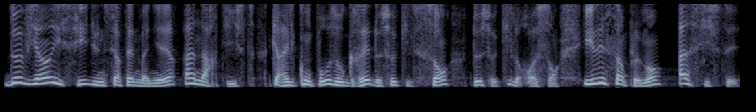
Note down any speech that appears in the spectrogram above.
devient ici d'une certaine manière un artiste, car il compose au gré de ce qu'il sent, de ce qu'il ressent. Il est simplement assisté.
